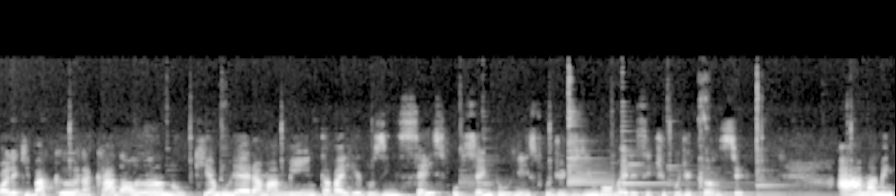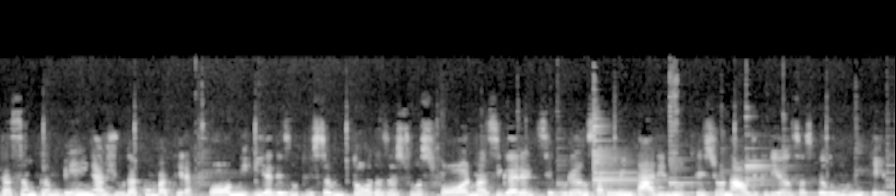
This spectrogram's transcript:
Olha que bacana, cada ano que a mulher amamenta, vai reduzir em 6% o risco de desenvolver esse tipo de câncer. A amamentação também ajuda a combater a fome e a desnutrição em todas as suas formas e garante segurança alimentar e nutricional de crianças pelo mundo inteiro.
